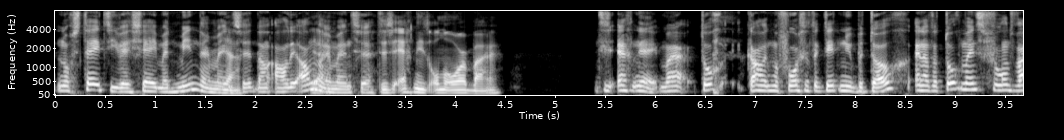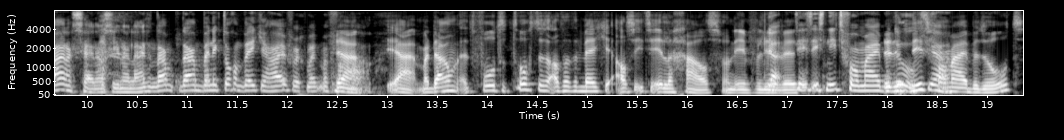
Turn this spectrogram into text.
nog steeds die wc met minder mensen dan al die andere Ja. mensen. Het is echt niet onoorbaar. Het is echt, nee, maar toch kan ik me voorstellen dat ik dit nu betoog. En dat er toch mensen verontwaardigd zijn als ze hier naar luisteren. Daarom, daarom ben ik toch een beetje huiverig met mijn verhaal. Ja, ja, maar daarom, het voelt het toch dus altijd een beetje als iets illegaals, zo'n invalide Ja, wc. dit is niet voor mij Dit bedoeld. is niet voor mij bedoeld.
